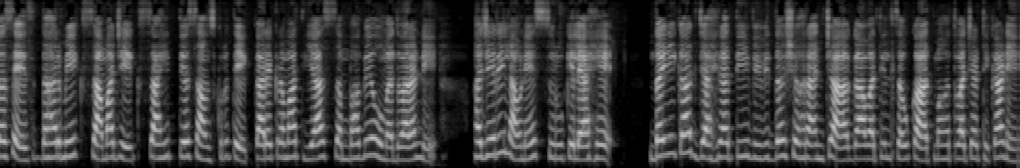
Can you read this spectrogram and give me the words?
तसेच धार्मिक सामाजिक साहित्य सांस्कृतिक कार्यक्रमात या संभाव्य उमेदवारांनी हजेरी लावणे सुरू केले आहे. दैनिकात जाहिराती विविध शहरांच्या गावातील चौकात महत्त्वाच्या ठिकाणी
